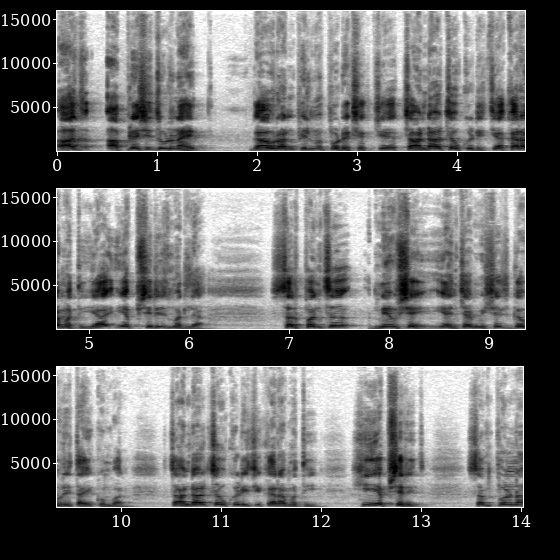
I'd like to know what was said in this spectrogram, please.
आज आपल्याशी जोडून आहेत गावरान फिल्म प्रोडक्शनच्या चांडाळ चौकटीच्या करामती या एफ सिरीजमधल्या सरपंच नेवशे यांच्या मिसेस गौरीताई कुंभार. चांडाळ चौकडीची करामती ही एफ सिरीज संपूर्ण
